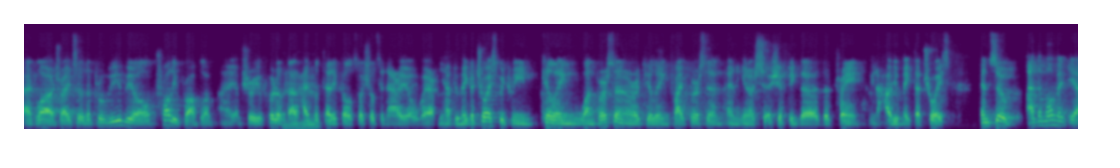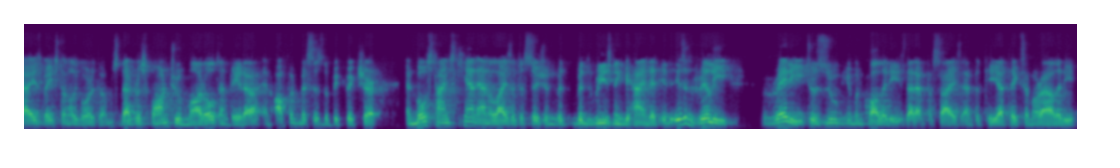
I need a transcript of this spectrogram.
at large, right? So the proverbial trolley problem, I, am sure you've heard of that mm-hmm. hypothetical social scenario where you have to make a choice between killing one person or killing five person and, you know, sh- shifting the, the train. You know, how do you make that choice? And so at the moment, AI is based on algorithms that respond to models and data and often misses the big picture and most times can't analyze a decision with, with reasoning behind it. It isn't really ready to assume human qualities that emphasize empathy, ethics, and morality.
